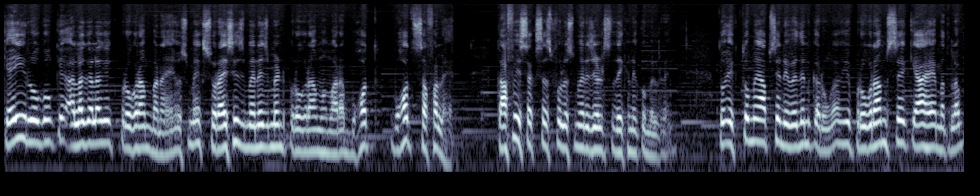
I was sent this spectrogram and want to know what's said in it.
कई रोगों के अलग अलग एक प्रोग्राम बनाए हैं। उसमें एक सोराइसिस मैनेजमेंट प्रोग्राम हमारा बहुत बहुत सफल है। काफ़ी सक्सेसफुल उसमें रिजल्ट्स देखने को मिल रहे हैं। तो एक तो मैं आपसे निवेदन करूँगा कि प्रोग्राम से क्या है मतलब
